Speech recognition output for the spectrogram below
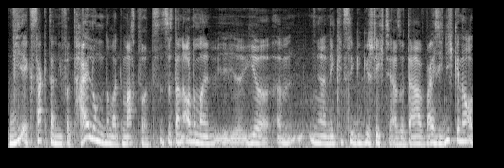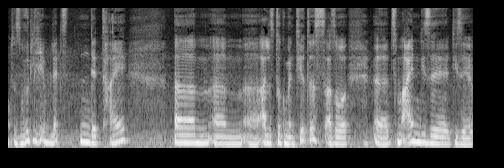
wie exakt dann die Verteilung nochmal gemacht wird, das ist dann auch nochmal hier ähm, eine kitzlige Geschichte. Also da weiß ich nicht genau, ob das wirklich im letzten Detail ähm, ähm, äh, alles dokumentiert ist. Also äh, zum einen diese, diese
